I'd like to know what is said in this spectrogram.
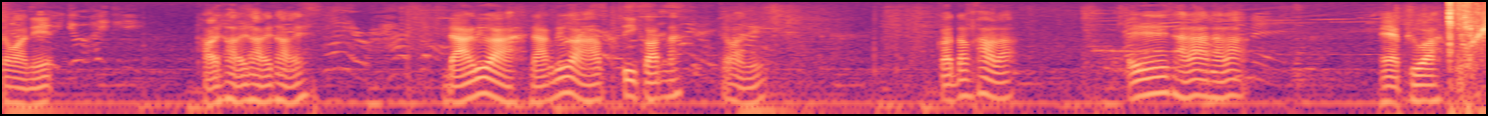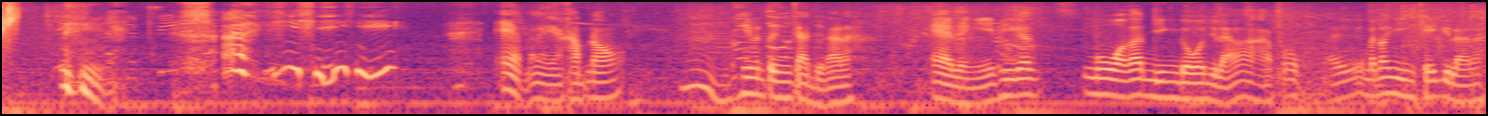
จังหวะนี้ ถอยถอยถอยถอยดาร์กดีกว่าดาร์กดีกว่าครับตีก๊อตนะจังหวะนี้ก๊อตต้องเข้าแล้วเอ้ยทาร่าทาร่าแอบชัวนี่แอบอะไรครับน้องพี่มันตึงจัดอยู่แล้วนะแอบอย่างนี้พี่ก็มัวก็ยิงโดนอยู่แล้วครับพวกมันต้องยิงเช็คอยู่แล้วนะ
